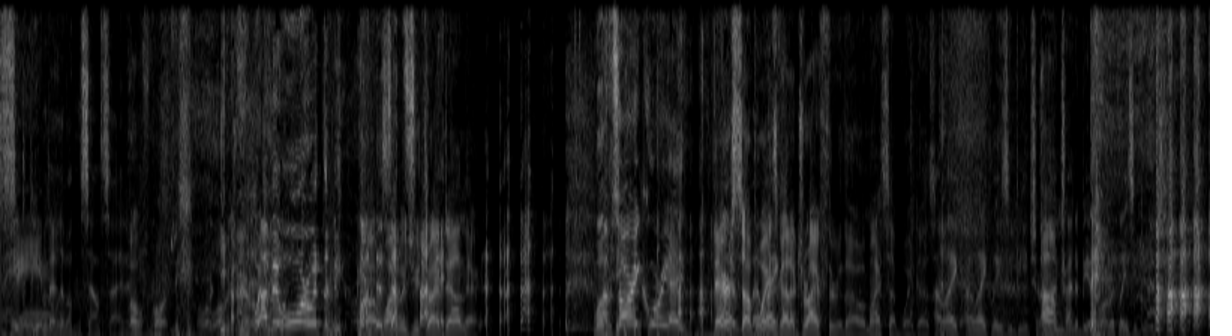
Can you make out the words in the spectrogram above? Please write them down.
I hate the scene. people that live on the south side. I oh, mean, of course. Well, why would you ever? I'm at war with the people. on Why, the why south would you side. drive down there? well I'm sorry, Corey. I Their I- I subway's like- got a drive-through, though. My subway does. I like I like Lazy Beach. I'm Um, not trying to be at war with Lazy Beach.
